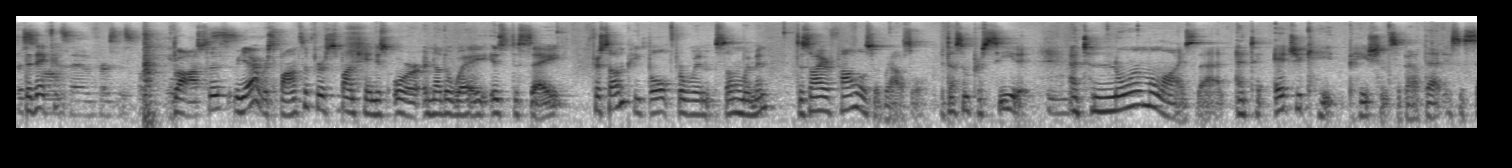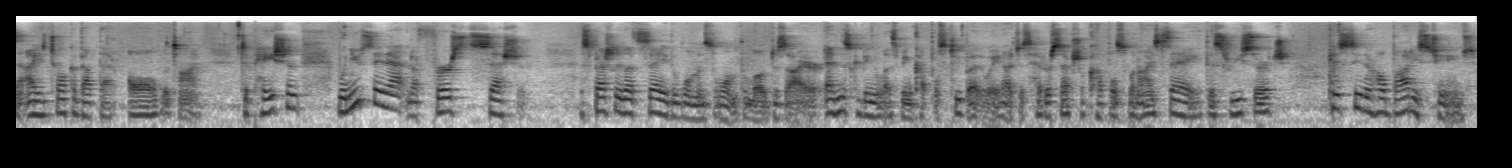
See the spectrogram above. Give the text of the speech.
That they can- Responsive versus spontaneous. Bosses, yeah, responsive versus spontaneous. Or another way is to say, for some people, for women, some women, desire follows arousal. It doesn't precede it. Mm-hmm. And to normalize that and to educate patients about that is, essen- I talk about that all the time. To patient, when you say that in a first session, especially let's say the woman's the one with the low desire, and this could be in lesbian couples too, by the way, not just heterosexual couples. When I say this research, I can see their whole bodies changed.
